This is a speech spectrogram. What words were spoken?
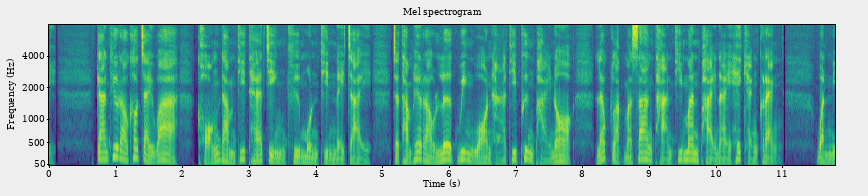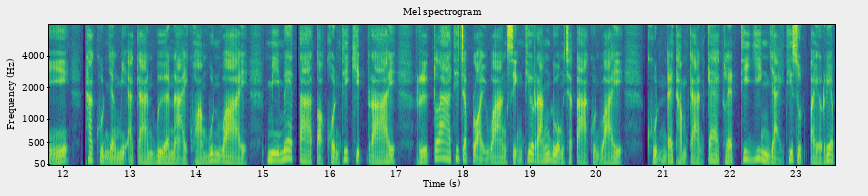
ยการที่เราเข้าใจว่าของดำที่แท้จริงคือมนทินในใจ จะทำให้เราเลิกวิ่งวอนหาที่พึ่งภายนอก แล้วกลับมาสร้างฐานที่มั่นภายในให้แข็งแกร่ง วันนี้ถ้าคุณยังมีอาการเบื่อหน่ายความวุ่นวาย มีเมตตาต่อคนที่คิดร้าย หรือกล้าที่จะปล่อยวางสิ่งที่รั้งดวงชะตาคุณไว้ คุณได้ทำการแก้เคล็ดที่ยิ่งใหญ่ที่สุดไปเรียบ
